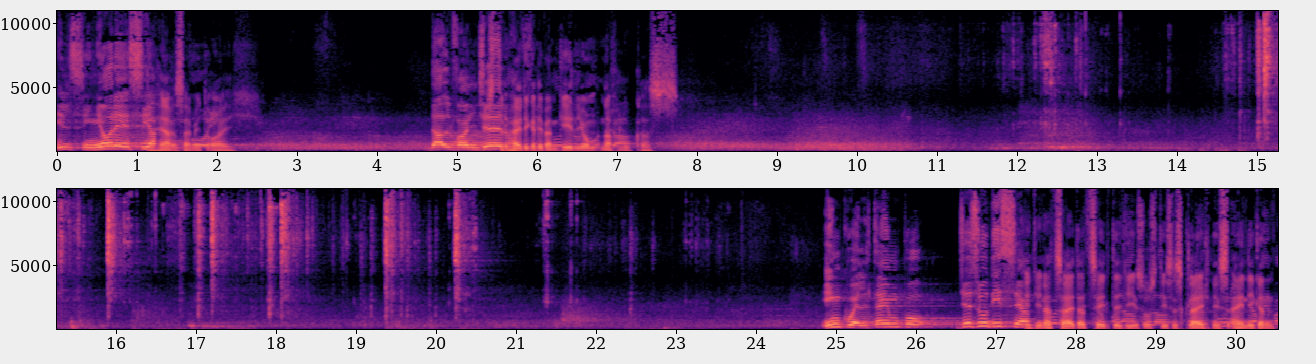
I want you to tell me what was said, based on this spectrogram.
Der Herr sei mit euch. Aus dem heiligen Evangelium nach Lukas. In quel tempo in jener Zeit erzählte Jesus dieses Gleichnis einigen,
